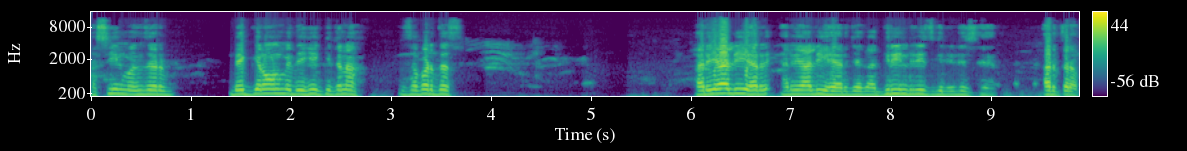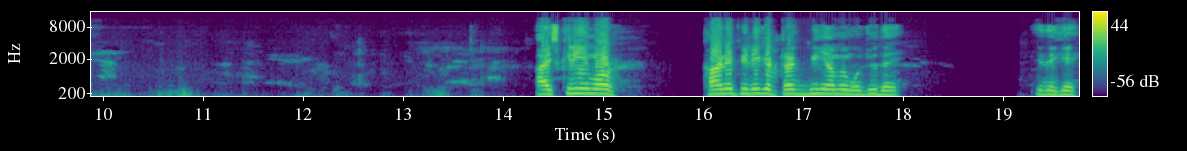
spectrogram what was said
हसीन मंजर। बैकग्राउंड में देखिए कितना ज़बरदस्त। हरियाली, हर, हरियाली है हर जगह। ग्रीनरीज ग्रीनरीज है हर तरफ़। आइसक्रीम और खाने पीने के ट्रक भी यहाँ में मौजूद हैं। ये देखिए।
